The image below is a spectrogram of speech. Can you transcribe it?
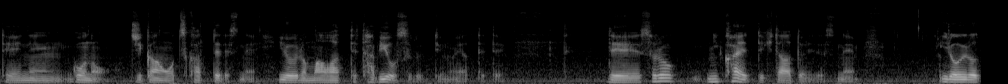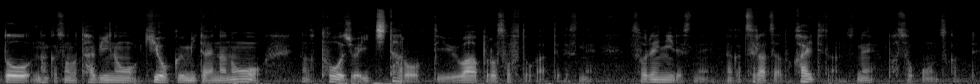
定年後の時間を使ってですねいろいろ回って旅をするっていうのをやってて。でそれに帰ってきた後にですねいろいろとなんかその旅の記憶みたいなのをなんか当時は一太郎っていうワープロソフトがあってですねそれにですねなんかつらつらと書いてたんですね。パソコンを使って。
